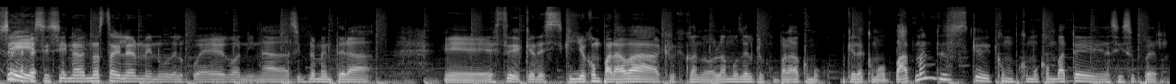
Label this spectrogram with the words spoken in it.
Sí, sí, sí, no, no está ahí el menú del juego ni nada, simplemente era eh, este que, yo comparaba, creo que cuando hablamos de él lo comparaba como que era como Batman, es que como, como combate así súper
